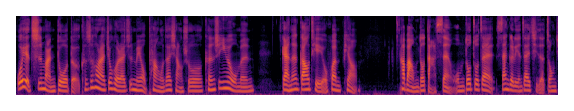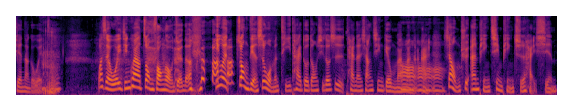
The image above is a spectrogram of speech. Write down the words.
我也吃蛮多的，可是后来就回来就是没有胖。我在想说，可能是因为我们赶那个高铁有换票，他把我们都打散，我们都坐在三个连在一起的中间那个位置。哇塞，我已经快要中风了，我觉得，因为重点是我们提太多东西，都是台南乡亲给我们满满的爱，像我们去安平庆平吃海鲜。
